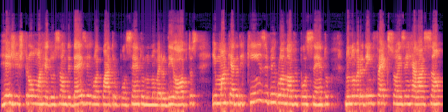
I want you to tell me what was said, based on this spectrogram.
registrou uma redução de 10,4% no número de óbitos e uma queda de 15,9% no número de infecções em relação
